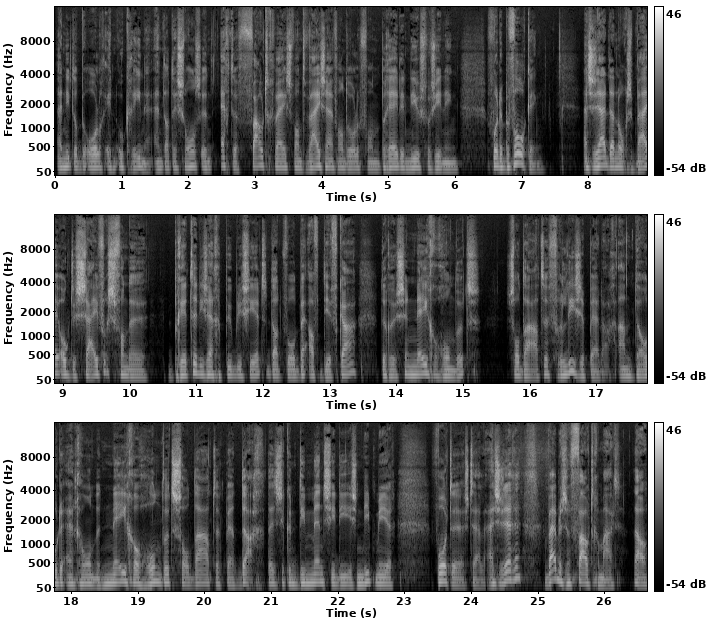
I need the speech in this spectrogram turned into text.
en niet op de oorlog in Oekraïne. En dat is voor ons een echte fout geweest, want wij zijn verantwoordelijk voor een brede nieuwsvoorziening voor de bevolking. En ze zeiden daar nog eens bij, ook de cijfers van de Britten die zijn gepubliceerd, dat bijvoorbeeld bij Afdivka de Russen 900 soldaten verliezen per dag aan doden en gewonden. 900 soldaten per dag. Dat is natuurlijk een dimensie die is niet meer voor te stellen. En ze zeggen, wij hebben dus een fout gemaakt. Nou,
